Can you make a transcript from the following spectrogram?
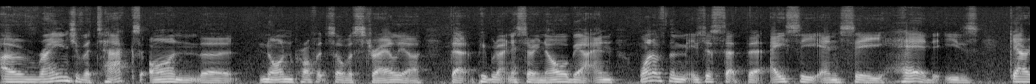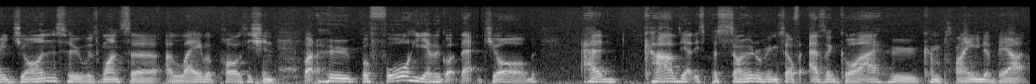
a range of attacks on the non-profits of Australia that people don't necessarily know about, and one of them is just that the ACNC head is Gary Johns, who was once a, a Labor politician, but who before he ever got that job had carved out this persona of himself as a guy who complained about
